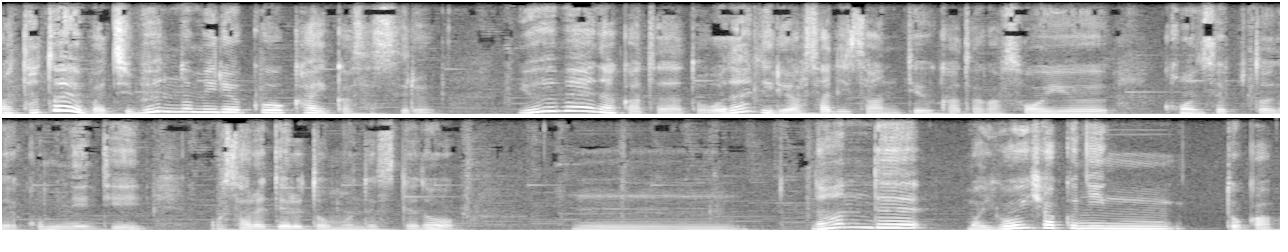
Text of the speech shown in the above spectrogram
まあ、例えば自分の魅力を開花させる。有名な方だと小田切あさりさんっていう方がそういうコンセプトでコミュニティをされてると思うんですけどうーんなんで、まあ、400人とか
